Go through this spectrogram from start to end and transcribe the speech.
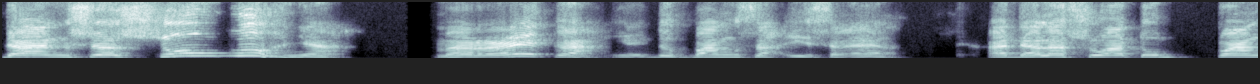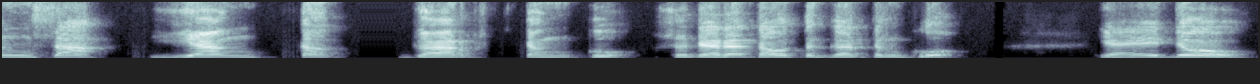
Dan sesungguhnya mereka, yaitu bangsa Israel, adalah suatu bangsa yang tegar tengkuk. Saudara tahu tegar tengkuk? Yaitu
